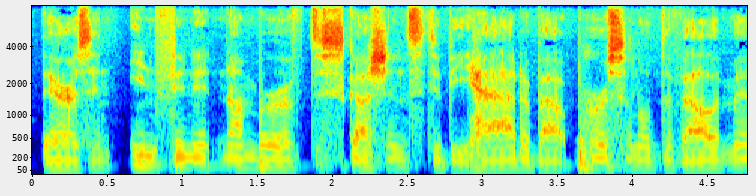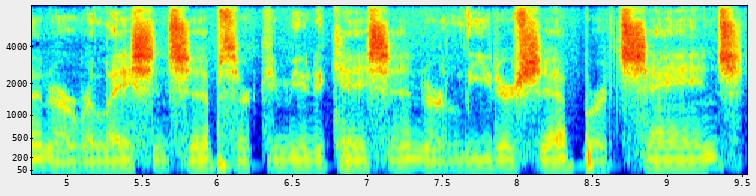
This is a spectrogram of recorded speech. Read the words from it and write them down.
there's an infinite number of discussions to be had about personal development or relationships or communication or leadership or change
